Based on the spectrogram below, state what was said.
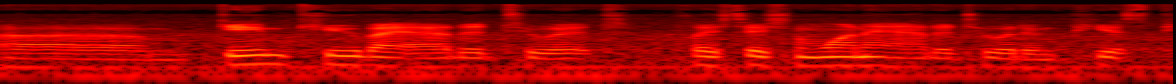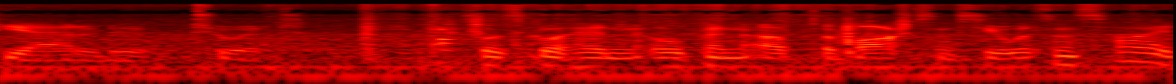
um, GameCube I added to it, PlayStation 1 added to it, and PSP added it to it. So let's go ahead and open up the box and see what's inside.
